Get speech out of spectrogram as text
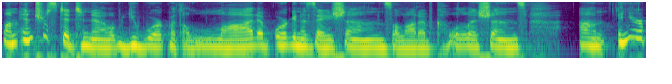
Well, I'm interested to know you work with a lot of organizations, a lot of coalitions. Um, in your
